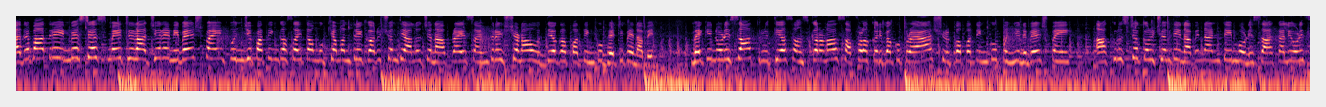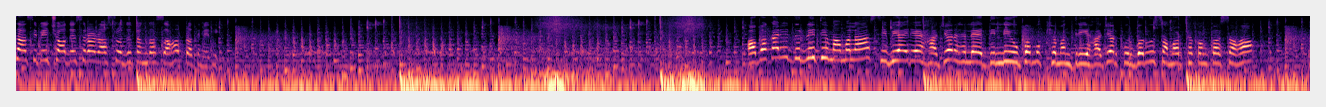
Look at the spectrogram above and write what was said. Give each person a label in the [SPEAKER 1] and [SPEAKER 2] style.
[SPEAKER 1] ହାଇଦ୍ରାବାଦରେ investors meet ରାଜ୍ୟରେ ନିବେଶ ପାଇଁ ପୁଞ୍ଜିପତିଙ୍କ ସହିତ ମୁଖ୍ୟମନ୍ତ୍ରୀ କରୁଛନ୍ତି ଆଲୋଚନା ପ୍ରାୟ ସଇଁତିରିଶ ଜଣ ଉଦ୍ୟୋଗପତିଙ୍କୁ ଭେଟିବେ ନବୀନ ମେକ୍ ଇନ୍ ଓଡ଼ିଶା ତୃତୀୟ ସଂସ୍କରଣ ସଫଳ କରିବାକୁ ପ୍ରୟାସ ଶିଳ୍ପପତିଙ୍କୁ ପୁଞ୍ଜିନିବେଶ ପାଇଁ ଆକୃଷ୍ଟ କରୁଛନ୍ତି ନବୀନ ଆଣ୍ଡ ଟିମ୍ ଓଡ଼ିଶା କାଲି ଓଡ଼ିଶା ଆସିବେ ଛଅ ଦେଶର ରାଷ୍ଟ୍ରଦୂତଙ୍କ ସହ ପ୍ରତିନିଧି
[SPEAKER 2] अबकारी दुर्नीति मामला सीबीआई रे हाजर हेले दिल्ली उपमुख्यमंत्री हाजर पूर्व समर्थकों सह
